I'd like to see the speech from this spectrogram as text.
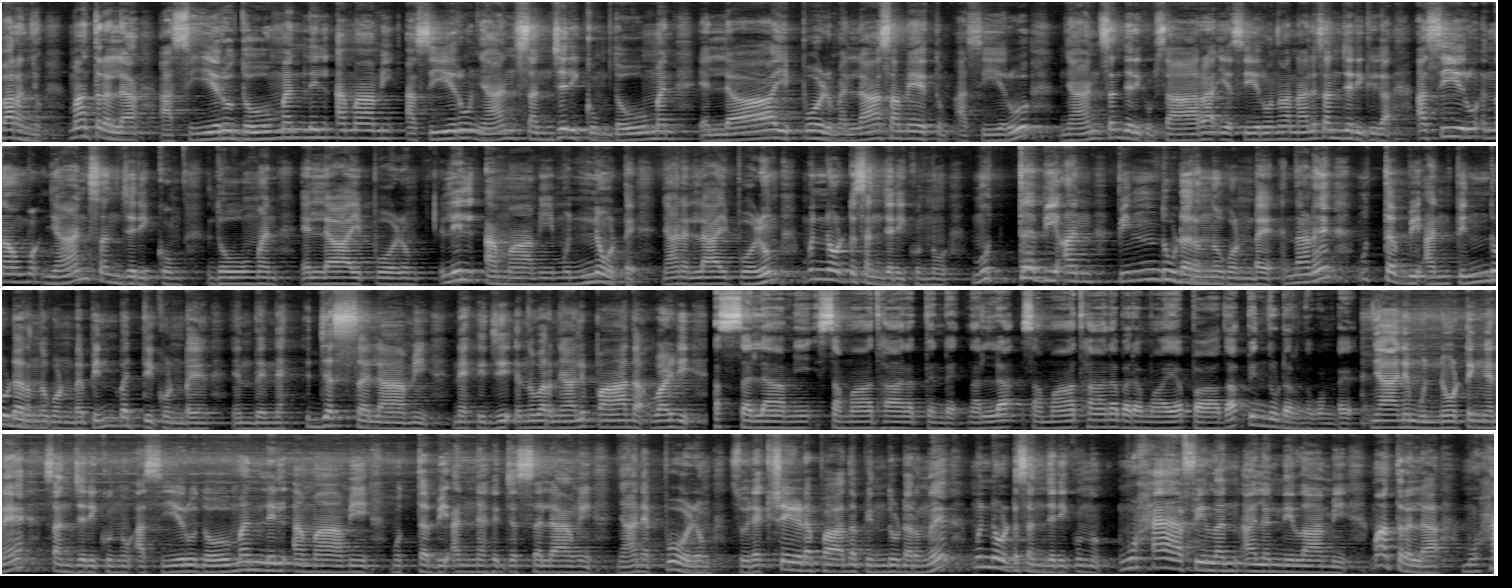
പറഞ്ഞു. മാത്രല്ല അസീറു ദൗമൻ ലിൽ അമാമി അസീറു ഞാൻ സഞ്ചരിക്കും. ദൗമൻ എല്ലാ ഇപ്പോഴും എല്ലാ സമയത്തും അസീറു ഞാൻ സഞ്ചരിക്കും. സാറ യസീറു എന്ന് പറഞ്ഞാൽ സഞ്ചരിക്കുക. അസീറു എന്നാവുമ്പോൾ ഞാൻ സഞ്ചരിക്കും. ദൗമൻ എല്ലാ ഇപ്പോഴും ലിൽ അമാമി മുന്നോട്ട്. ഞാൻ എല്ലാ ഇപ്പോഴും മുന്നോട്ട് സഞ്ചരിക്കുന്നു. മുത്തബി അൻ പിന്തുടർന്നുകൊണ്ട്. എന്താണ്? മുത്തബി അൻ പിന്തുടർന്നുകൊണ്ട് പിൻപറ്റിക്കൊണ്ട് എന്ത്? നെഹ്ജസ്സലാമി നെഹ്ജ് എന്ന് പറഞ്ഞാൽ പാത വഴി. അസ്സലാമി സമാധാനത്തിന്റെ നല്ല സമാധാനപരമായ പാത പിന്തുടർന്നുകൊണ്ട്. ഞാൻ മുന്നോട്ടിങ്ങനെ സഞ്ചരിക്കുന്നു. അസീറു ദോമൻ ലിൽ അമാമി മുത്തബി അന്നഹ്ജസ്സലാമി ഞാൻ എപ്പോഴും സുരക്ഷയുടെ പാത പിന്തുടർന്ന് മുന്നോട്ട് സഞ്ചരിക്കുന്നു. മുഹാഫിലൻ അലൻ നിലാമി. മാത്രല്ല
